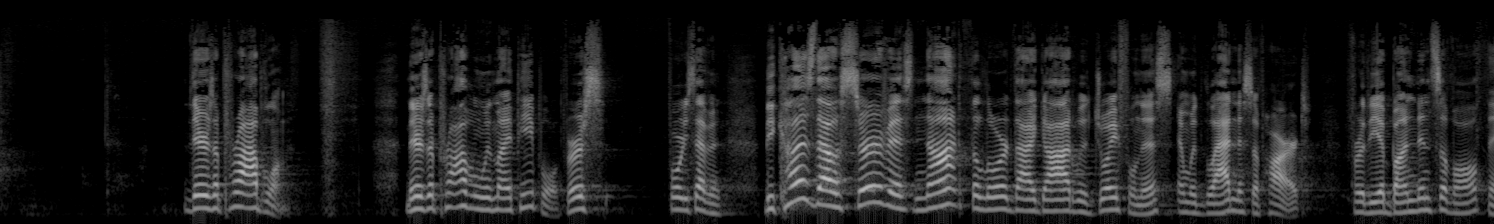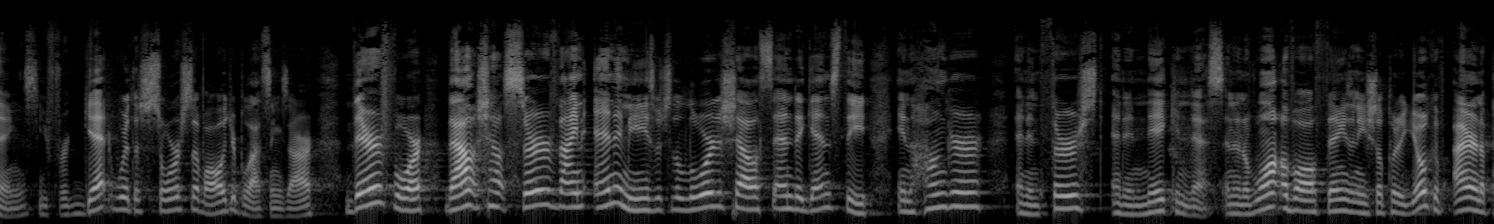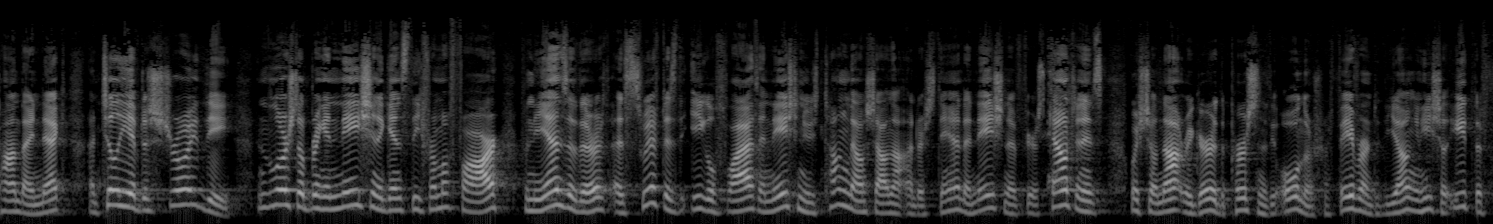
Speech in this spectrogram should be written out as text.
There's a problem. There's a problem with my people. Verse 47 Because thou servest not the Lord thy God with joyfulness and with gladness of heart, for the abundance of all things. You forget where the source of all your blessings are. Therefore, thou shalt serve thine enemies, which the Lord shall send against thee, in hunger and in thirst and in nakedness. And in a want of all things, and he shall put a yoke of iron upon thy neck until he have destroyed thee. And the Lord shall bring a nation against thee from afar, from the ends of the earth, as swift as the eagle flieth, a nation whose tongue thou shalt not understand, a nation of fierce countenance, which shall not regard the person of the old, nor favor unto the young, and he shall eat the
